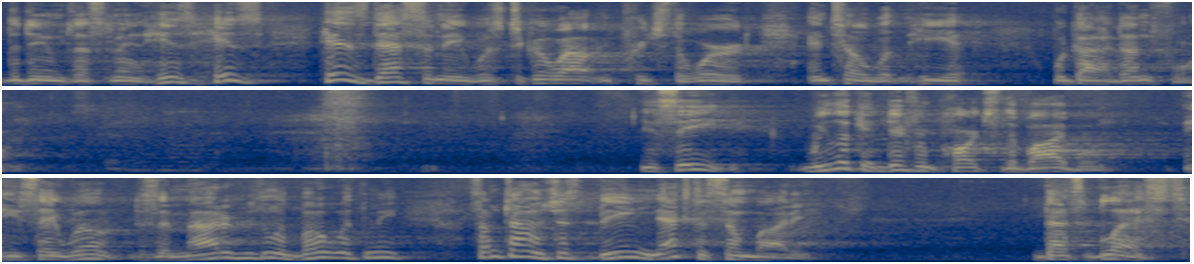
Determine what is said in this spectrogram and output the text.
the doomed man. His, his, his destiny was to go out and preach the word and tell what, he, what God had done for him. You see, we look at different parts of the Bible and you say, well, does it matter who's on the boat with me? Sometimes just being next to somebody that's blessed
